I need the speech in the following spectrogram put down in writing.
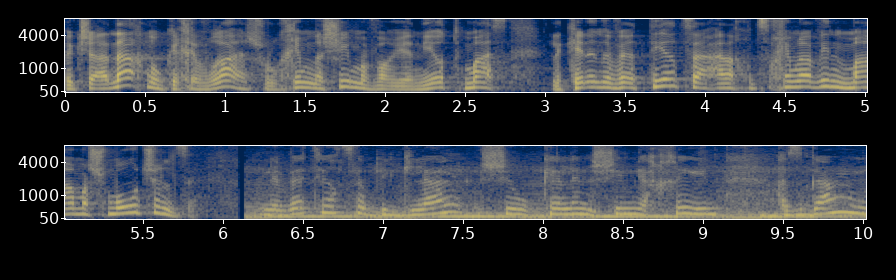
וכשאנחנו כחברה שולחים נשים עברייניות מס לכלא נווה תרצה, אנחנו צריכים להבין מה המשמעות של זה. נווה תרצה, בגלל שהוא כלא נשים יחיד, אז גם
